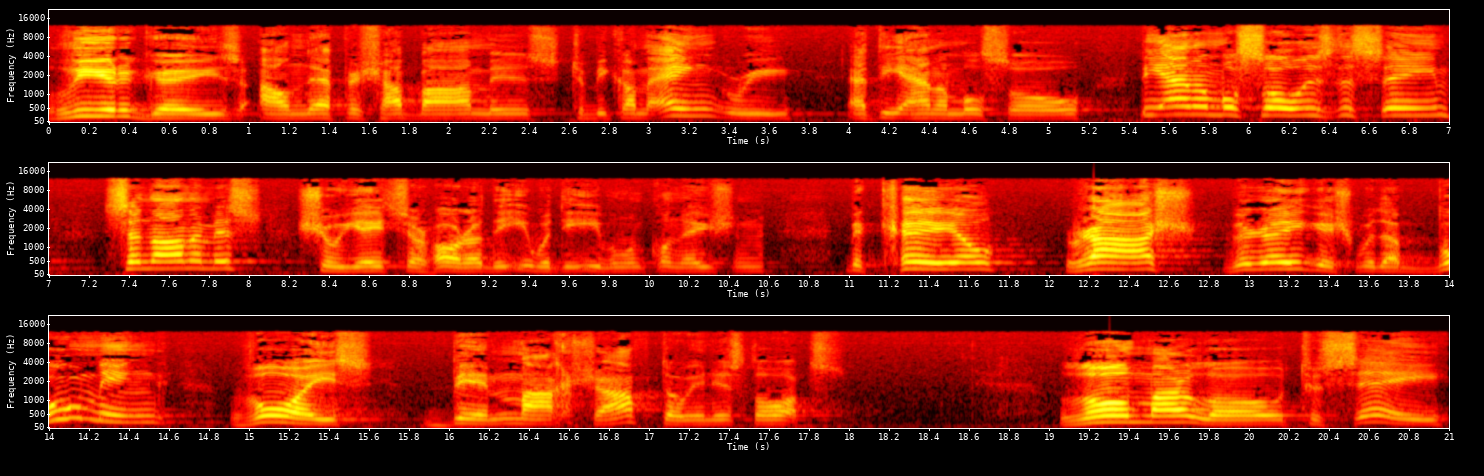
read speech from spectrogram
lirgeis al nefesh habam, is to become angry at the animal soul. The animal soul is the same, synonymous, shu yetzer hara, with the evil inclination. Bekel, rash, viregish, with a booming voice, bim machshavto, in his thoughts. Lo marlo, to say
